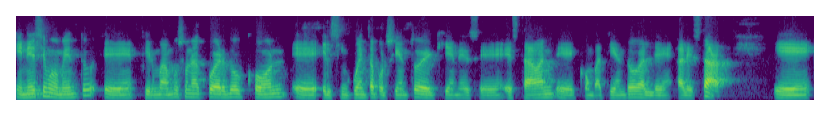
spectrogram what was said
en ese momento eh, firmamos un acuerdo con el 50% de quienes estaban combatiendo al, al Estado. Eh,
